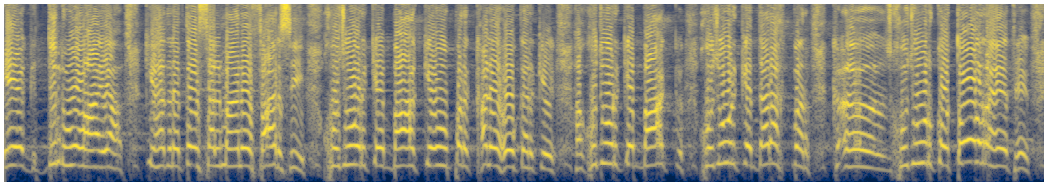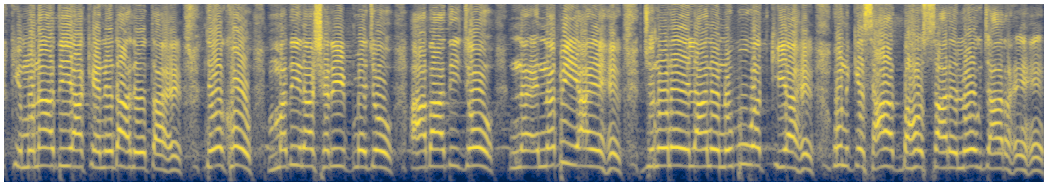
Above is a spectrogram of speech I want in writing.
एक दिन वो आया कि हज़रत सलमान फारसी खजूर के बाग के ऊपर खड़े होकर के खजूर के बाग खजूर के दरख्त पर खजूर को तोड़ रहे थे कि मुनादिया निदा देता है। देखो, मदीना शरीफ में जो आबादी, जो नबी आए हैं, जिन्होंने ऐलान नबूवत किया है, उनके साथ बहुत सारे लोग जा रहे हैं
